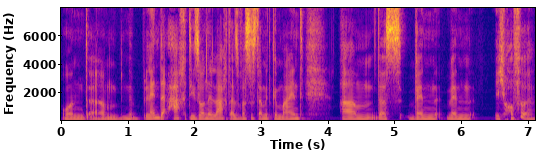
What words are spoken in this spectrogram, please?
Und ähm, eine Blende 8, die Sonne lacht, also was ist damit gemeint? Ähm, dass wenn, wenn ich hoffe,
